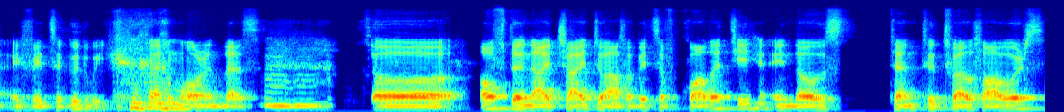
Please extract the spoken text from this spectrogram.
if it's a good week, more and less. Mm-hmm. So often I try to have a bit of quality in those ten to twelve hours,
